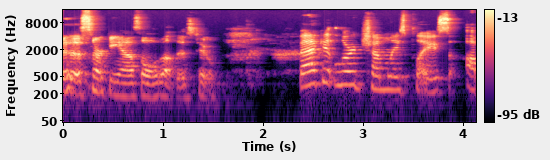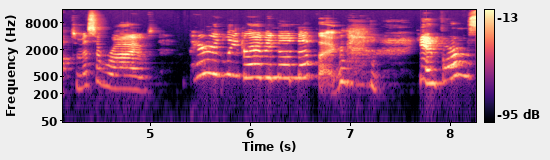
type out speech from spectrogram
uh, snarky asshole about this, too. Back at Lord Chumley's place, Optimus arrives, apparently driving on nothing. He informs,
